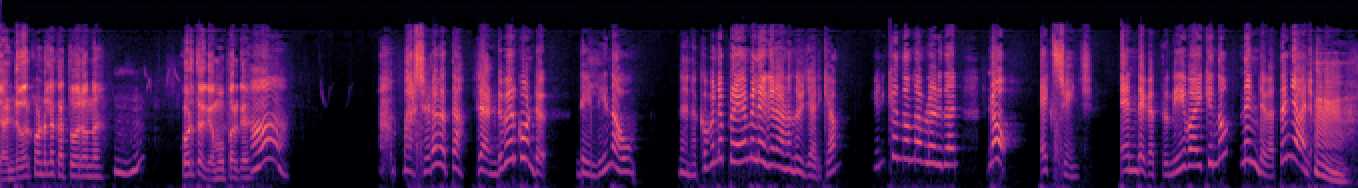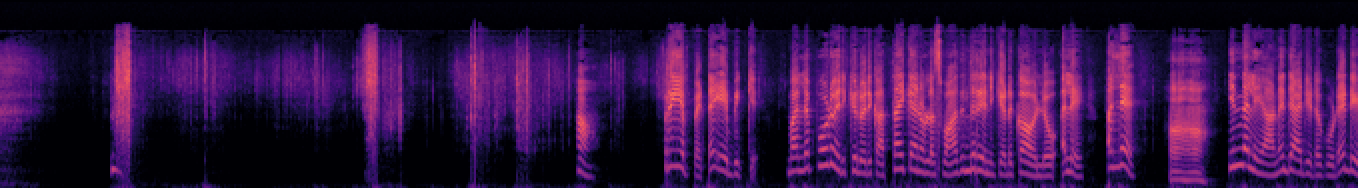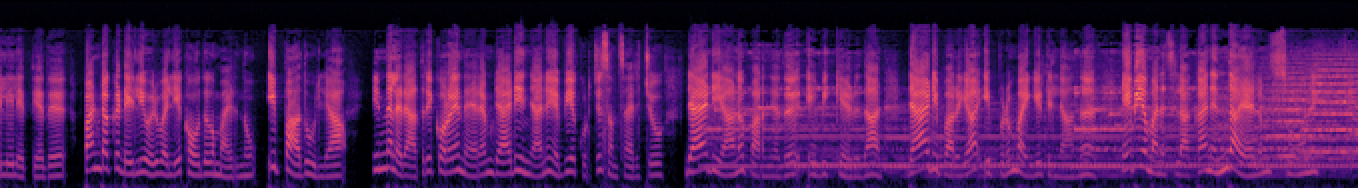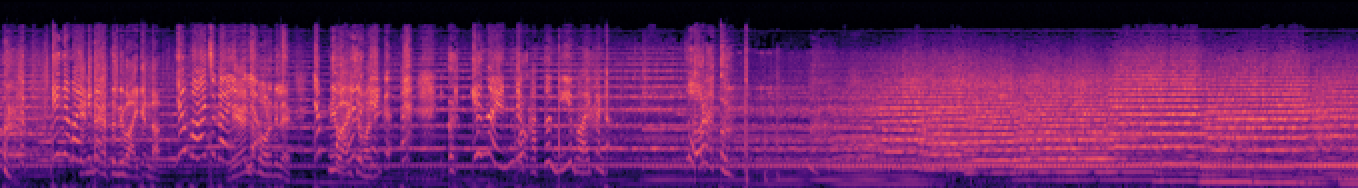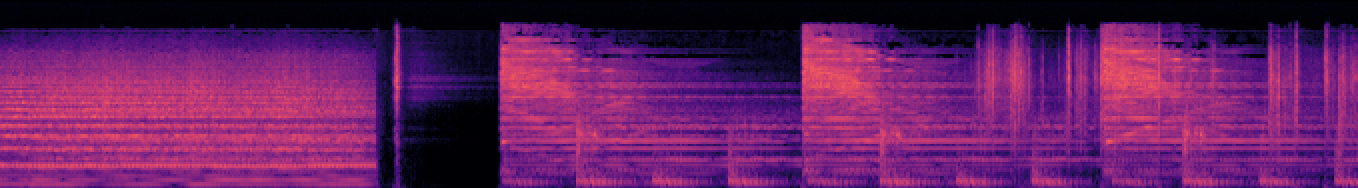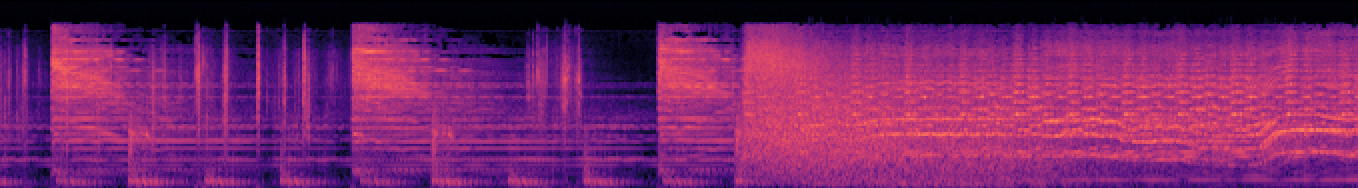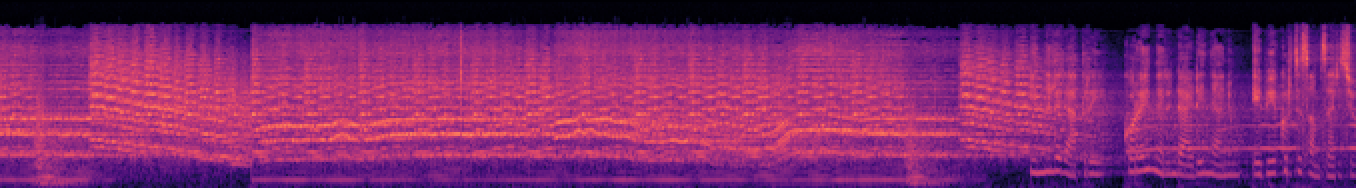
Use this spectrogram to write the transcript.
രണ്ടുപേർക്കുണ്ടല്ലോ കത്ത് ഓരോന്ന്. കൊടുത്തേക്കെ മൂപ്പർക്ക്? ആ. വർഷയുടെ കത്ത രണ്ടുപേർക്കുണ്ട്. ഡൽഹിന്നാവും. നിനക്ക് പിന്നെ പ്രേമലേഖനാണെന്ന് വിചാരിക്കാം. എനിക്കെന്തോന്ന് അവൾ എഴുതാൻ? നോ എക്സ്ചേഞ്ച് എന്റെ കത്ത് നീ വായിക്കുന്നു നിന്റെ കത്ത് ഞാനും. ആ പ്രിയപ്പെട്ട എബിക്ക് വല്ലപ്പോഴും ഒരിക്കലും ഒരു കത്തയക്കാനുള്ള സ്വാതന്ത്ര്യം എനിക്ക് എടുക്കാവല്ലോ അല്ലേ? അല്ലേ? ഇന്നലെയാണ് ഡാഡിയുടെ കൂടെ ഡൽഹിയിൽ എത്തിയത് പണ്ടൊക്കെ ഡൽഹി ഒരു വലിയ കൗതുകമായിരുന്നു. ഇപ്പൊ അതുമില്ല. ഇന്നലെ രാത്രി കുറെ നേരം ഡാഡിയും ഞാൻ എബിയെ കുറിച്ച് സംസാരിച്ചു. ഡാഡിയാണ് പറഞ്ഞത് എബിക്ക് എഴുതാൻ. ഡാഡി പറയാ ഇപ്പോഴും വൈകിട്ടില്ലാന്ന്. എബിയെ മനസ്സിലാക്കാൻ എന്തായാലും സോണി. എന്നാ എന്റെ കത്ത് നീ വായിക്കണ്ട. നേരം ഡാഡിയും ഞാനും എബിയെക്കുറിച്ച് സംസാരിച്ചു.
